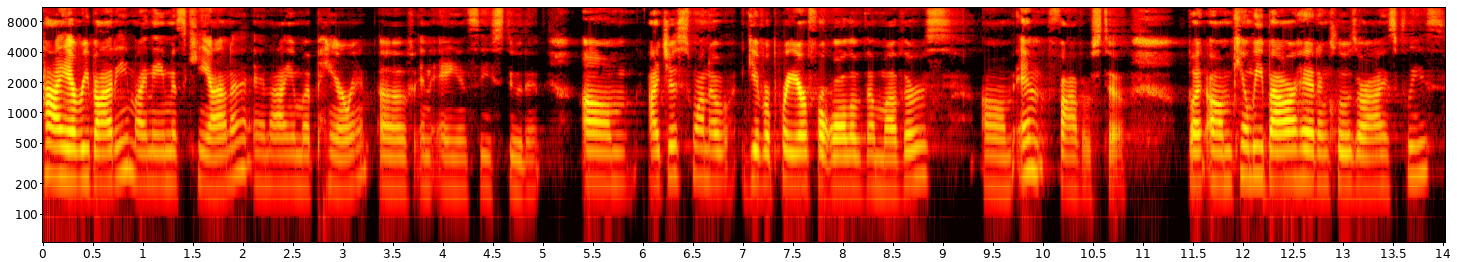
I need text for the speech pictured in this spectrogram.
Hi, everybody. My name is Kiana, and I am a parent of an ANC student. Um, I just want to give a prayer for all of the mothers um, and fathers, too. But um, can we bow our head and close our eyes, please?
